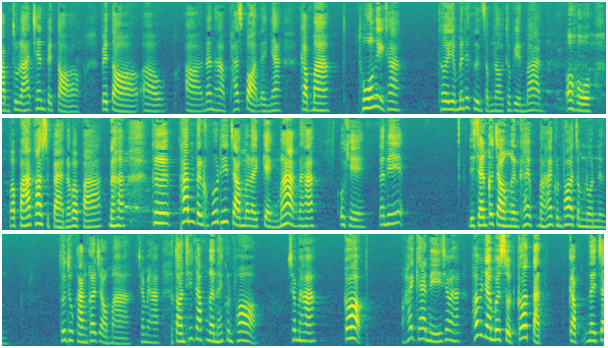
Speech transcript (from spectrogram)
ทำธุระ เช่นไปต่อไปต่อนั่นค่ะพาสปอร์ตอะไรเงี้ย กลับมาท้วงอีกค่ะ เธอยังไม่ได้คืนสำเนาทะเบียนบ้าน โอ้โหป้าป้าเก้าสิบแปดนะป้าป้านะคะคือท่านเป็นผู้ที่จำอะไรเก่งมากนะคะ โอเค ตอนนี้ดิฉันก็จะเอาเงินให้มาให้คุณพ่อจำนวนหนึ่ง ทุกๆ ครั้งก็จะเอามาใช่ไหมคะตอนที่นับเงินให้คุณพ่อใช่ไหมคะก็ให้แค่นี้ใช่ไหมคะพระวิญญาณบริสุทธิ์ก็ตรัสกับในใจ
